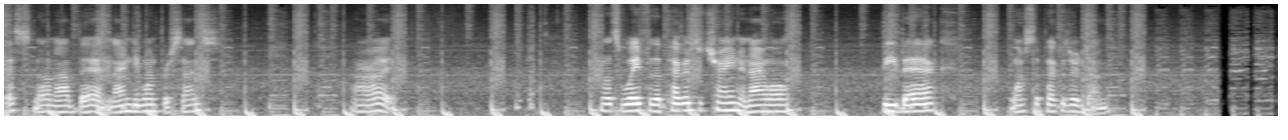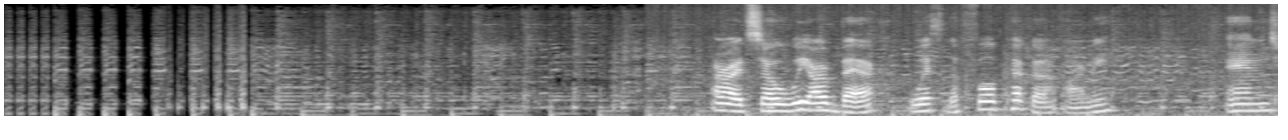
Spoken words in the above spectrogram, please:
That's still not bad. 91%. Alright. Let's wait for the P.E.K.K.A.s to train, and I will be back once the P.E.K.K.A.s are done. Alright, so we are back with the full P.E.K.K.A. army, and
